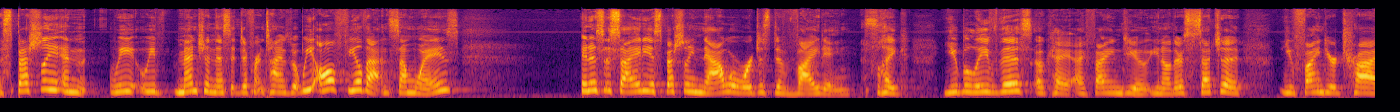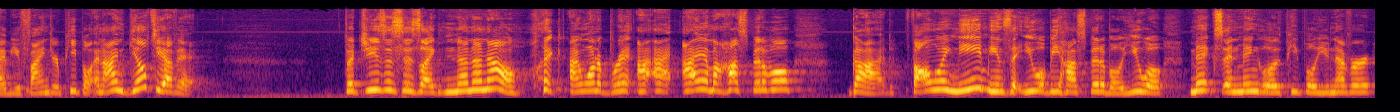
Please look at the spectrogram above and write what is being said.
Especially, and we, we've mentioned this at different times, but we all feel that in some ways. In a society, especially now, where we're just dividing. It's like, you believe this? Okay, I find you. You know, there's such a, you find your tribe, you find your people, and I'm guilty of it. But Jesus is like, no, no, no. Like, I want to bring, I, I, I am a hospitable God. Following me means that you will be hospitable. You will mix and mingle with people you never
